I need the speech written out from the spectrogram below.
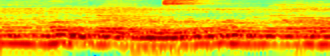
Hallelujah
